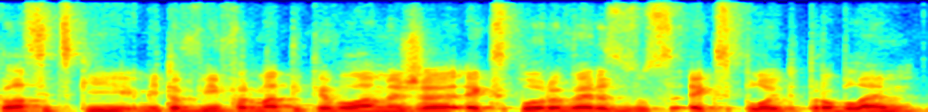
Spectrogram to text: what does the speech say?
klasický, my to v informatike voláme, že explore versus exploit problém,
